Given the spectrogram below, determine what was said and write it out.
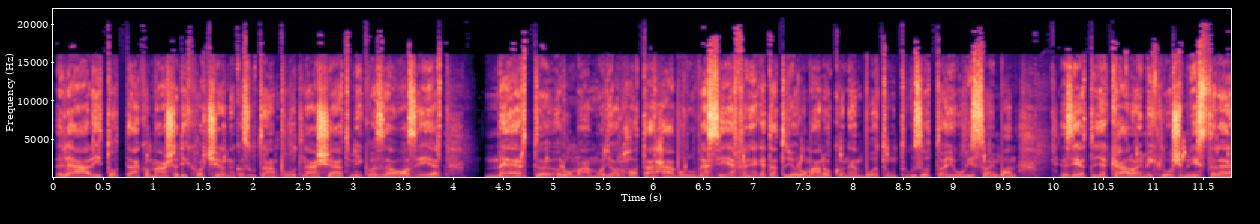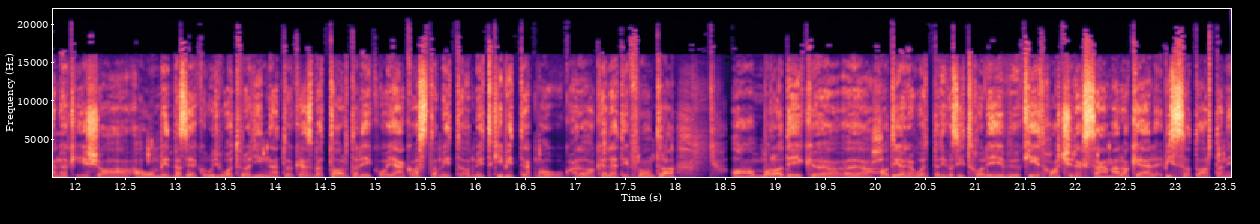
leállították a második hadseregnek az utánpótlását, méghozzá azért, mert román-magyar határháború veszélye fenyegetett. Ugye a románokkal nem voltunk túlzottan jó viszonyban, ezért ugye Kálai Miklós miniszterelnök és a, a Honvéd vezérkar úgy volt, hogy innentől kezdve tartalékolják azt, amit, amit kibittek maguk a keleti frontra. A maradék hadianyagot pedig az itthon lévő két hadsereg számára kell visszatartani.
